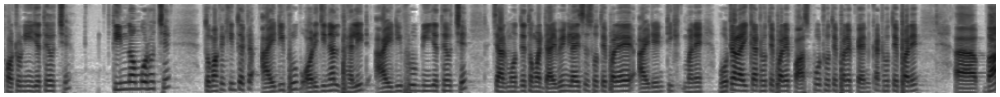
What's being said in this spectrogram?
ফটো নিয়ে যেতে হচ্ছে। তিন নম্বর হচ্ছে তোমাকে কিন্তু একটা ID proof original valid ID proof নিয়ে যেতে হচ্ছে। যার মধ্যে তোমার ড্রাইভিং লাইসেন্স হতে পারে আইডেন্টি মানে ভোটার আই কার্ড হতে পারে পাসপোর্ট হতে পারে প্যান কার্ড হতে পারে বা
